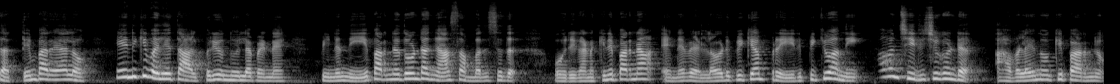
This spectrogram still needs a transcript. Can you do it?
സത്യം പറയാലോ എനിക്ക് വലിയ താല്പര്യമൊന്നുമില്ല പെണ്ണെ. പിന്നെ നീ പറഞ്ഞതുകൊണ്ടാണ് ഞാൻ സമ്മതിച്ചത്. ഒരു കണക്കിന് പറഞ്ഞ എന്നെ വെള്ളമടിപ്പിക്കാൻ പ്രേരിപ്പിക്കുവാ നീ. അവൻ ചിരിച്ചുകൊണ്ട് അവളെ നോക്കി പറഞ്ഞു.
